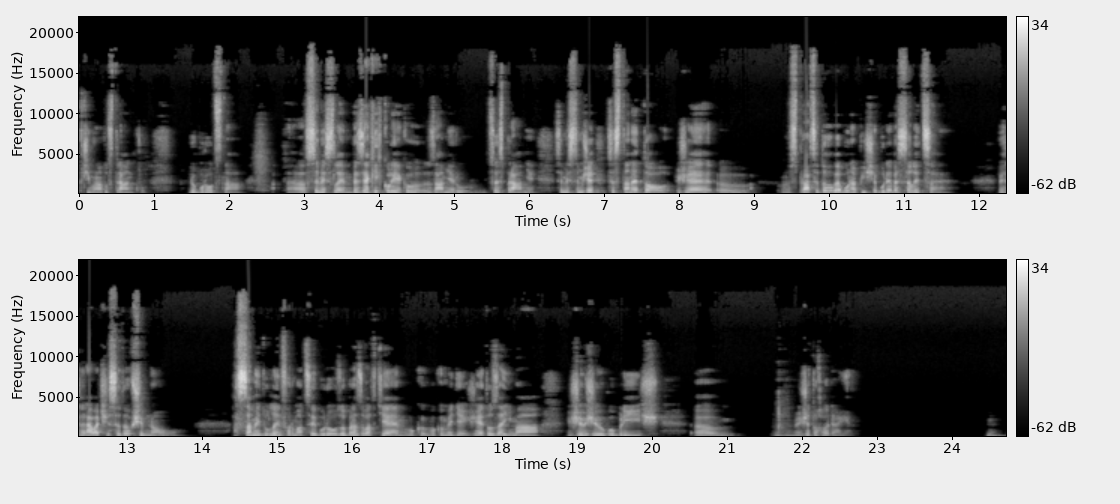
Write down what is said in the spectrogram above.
přímo na tu stránku do budoucna Eh, si myslím, bez jakýchkoliv jako záměrů, co je správně, si myslím, že se stane to, že eh, správce toho webu napíše bude veselice, vyhledávači se toho všimnou a sami tuhle informaci budou zobrazovat těm, o kom vědějí, že je to zajímá, že žijou poblíž, eh, že to hledají. Hmm.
